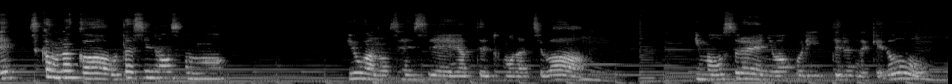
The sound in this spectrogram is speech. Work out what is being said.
えしかもなんか私のそのヨガの先生やってる友達は、今オーストラリアにワーホリ行ってるんだけうど、ん。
